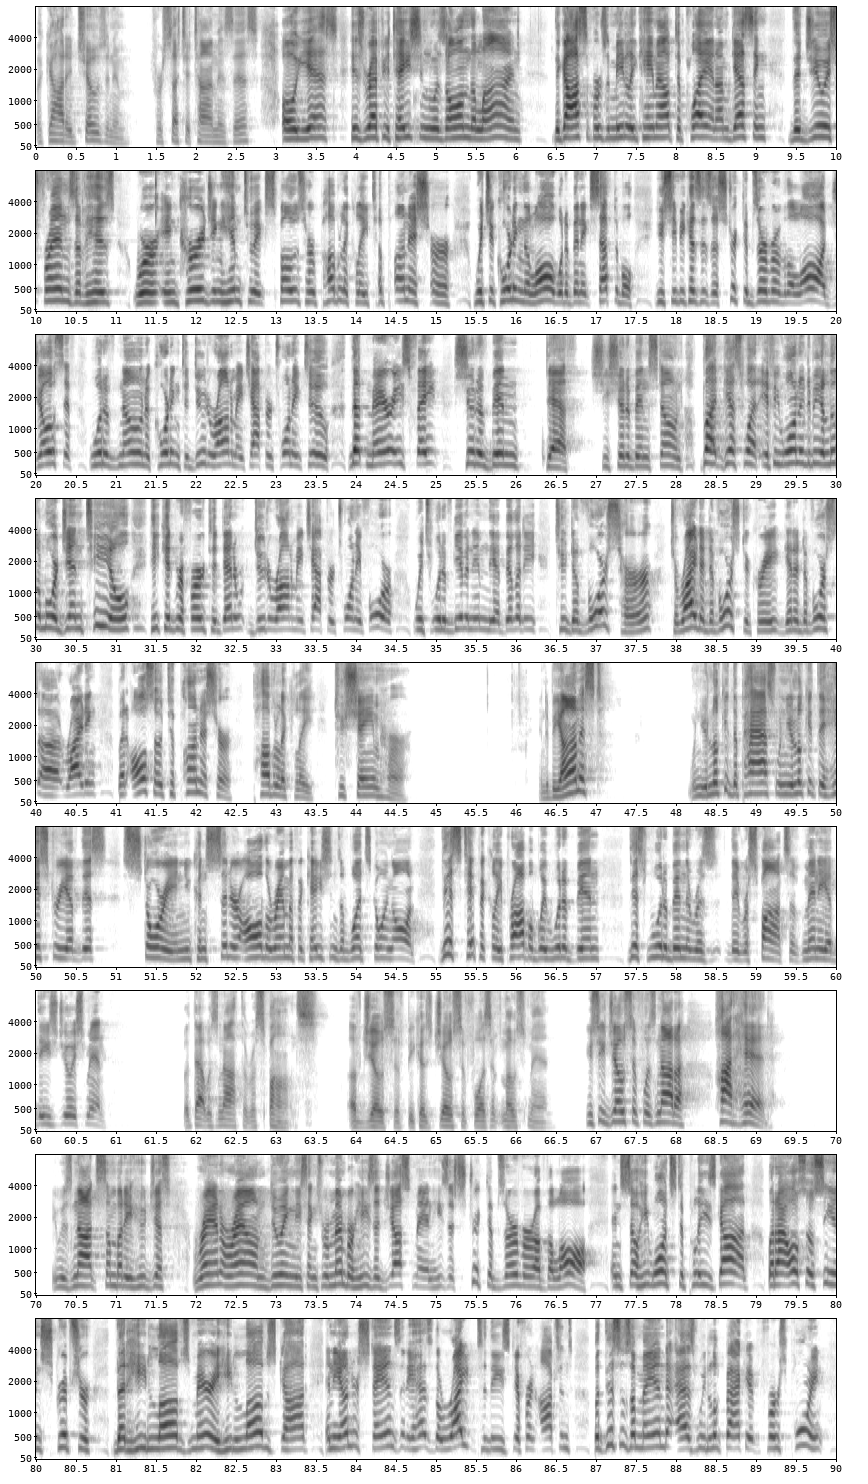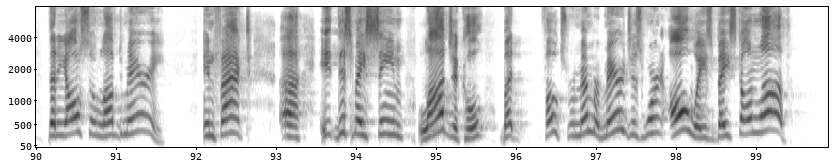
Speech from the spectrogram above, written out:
but God had chosen him for such a time as this. Oh, yes, his reputation was on the line. The gossipers immediately came out to play, and I'm guessing the Jewish friends of his were encouraging him to expose her publicly, to punish her, which according to the law would have been acceptable. You see, because as a strict observer of the law, Joseph would have known, according to Deuteronomy chapter 22, that Mary's fate should have been death she should have been stoned. But guess what? If he wanted to be a little more genteel, he could refer to Deuteronomy chapter 24, which would have given him the ability to divorce her, to write a divorce decree, get a divorce uh, writing, but also to punish her publicly, to shame her. And to be honest, when you look at the past, when you look at the history of this story, and you consider all the ramifications of what's going on, this typically probably would have been this would have been the, res, the response of many of these Jewish men. But that was not the response of Joseph because Joseph wasn't most men. You see, Joseph was not a hothead. He was not somebody who just ran around doing these things. Remember, he's a just man, he's a strict observer of the law. And so he wants to please God. But I also see in Scripture that he loves Mary. He loves God and he understands that he has the right to these different options. But this is a man, as we look back at first point, that he also loved Mary. In fact, uh, it, this may seem logical, but folks, remember, marriages weren't always based on love.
